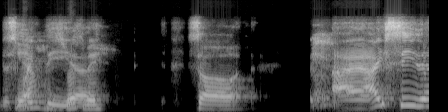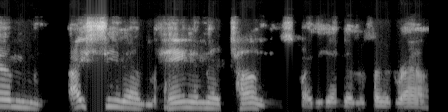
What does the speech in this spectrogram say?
Despite yeah, the uh, so I, I, see them. I see them hanging their tongues by the end of the third round.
